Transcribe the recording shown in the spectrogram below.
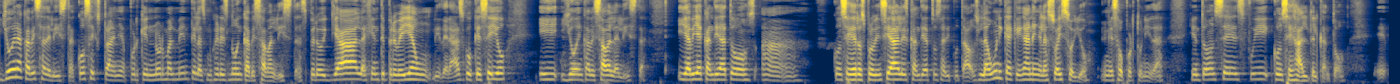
Yo era cabeza de lista, cosa extraña, porque normalmente las mujeres no encabezaban listas, pero ya la gente preveía un liderazgo, qué sé yo, y yo encabezaba la lista. Y había candidatos a consejeros provinciales, candidatos a diputados. La única que gana en el Azuay soy yo en esa oportunidad. Y entonces fui concejal del cantón. Eh,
